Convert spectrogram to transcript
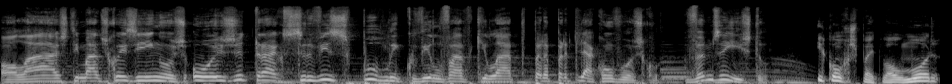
Olá, estimados coisinhos. Hoje trago serviço público de elevado quilate para partilhar convosco. Vamos a isto. E com respeito ao humor,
